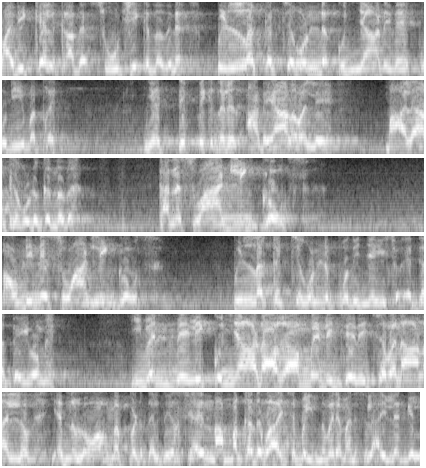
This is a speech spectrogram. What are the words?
പരിക്കേൽക്കാതെ സൂക്ഷിക്കുന്നതിന് പിള്ളക്കച്ച കൊണ്ട് കുഞ്ഞാടിനെ പൊതിയുമത്രേ. ഞെട്ടിപ്പിക്കുന്നൊരു അടയാളമല്ലേ മാലാഖ കൊടുക്കുന്നത്? കാരണം swaddling clothes bound in a swaddling clothes പിള്ളക്കച്ച കൊണ്ട് പൊതിഞ്ഞ ഈശോ എന്റെ ദൈവമേ ഇവൻ ബലിക്കുഞ്ഞാടാകാൻ വേണ്ടി ജനിച്ചവനാണല്ലോ എന്നുള്ള ഓർമ്മപ്പെടുത്തൽ. തീർച്ചയായും നമുക്കത് വായിച്ചപ്പോൾ ഇന്ന് വരെ മനസ്സിലായില്ലെങ്കിൽ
